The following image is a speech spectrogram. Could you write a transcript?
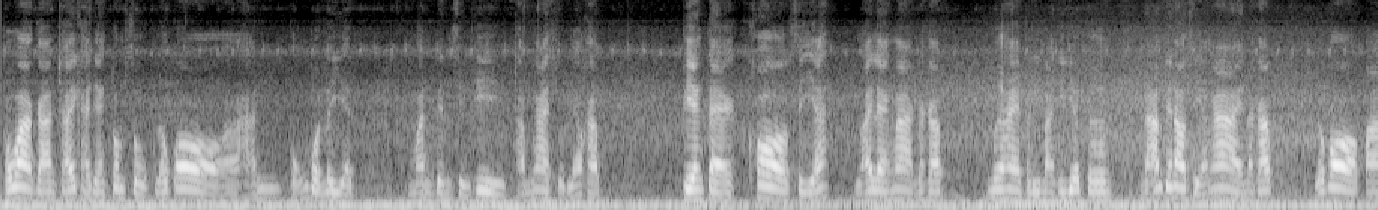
เพราะว่าการใช้ไข่แดงต้มสุกแล้วก็อาหารผงบดละเอียดมันเป็นสิ่งที่ทำง่ายสุดแล้วครับ เพียงแต่ข้อเสียร้ายแรงมากนะครับ เมื่อให้ปริมาณที่เยอะเกิน น้ำจะเน่าเสียง่ายนะครับ แล้วก็ปลา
